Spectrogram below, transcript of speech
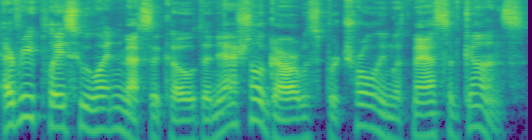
Every place we went in Mexico, the National Guard was patrolling with massive guns.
